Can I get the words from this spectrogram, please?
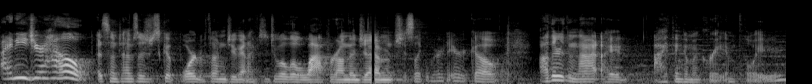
I need your help. Sometimes I just get bored with what I'm doing. I have to do a little lap around the gym. And she's like, "Where'd Eric go?" Other than that, I I think I'm a great employee.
